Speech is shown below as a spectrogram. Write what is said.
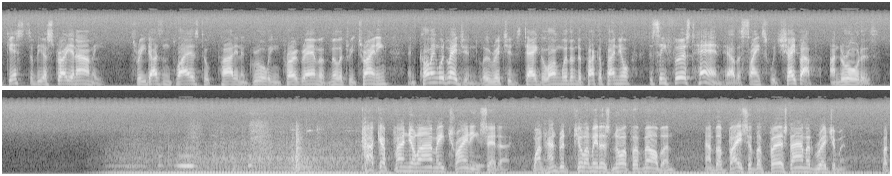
guests of the Australian Army. Three dozen players took part in a grueling program of military training and Collingwood legend Lou Richards tagged along with them to Puckapunyal to see firsthand how the Saints would shape up under orders. Puckapunyal Army Training Centre, 100 kilometres north of Melbourne and the base of the 1st Armoured Regiment. For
